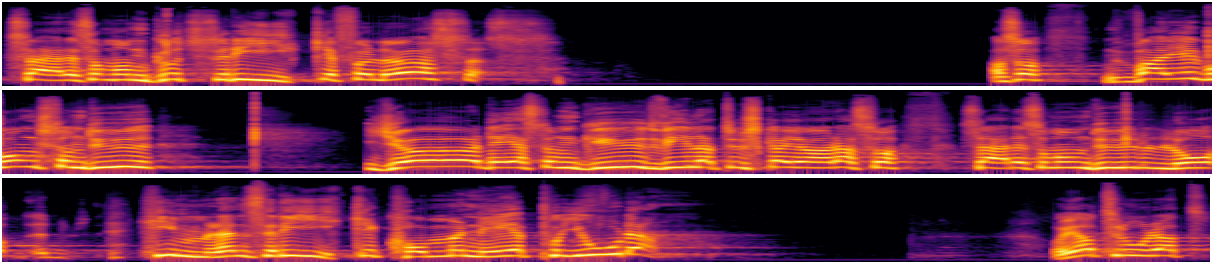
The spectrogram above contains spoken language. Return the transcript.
så är det som om Guds rike förlöses. Alltså varje gång som du gör det som Gud vill att du ska göra så, så är det som om du låter himlens rike kommer ner på jorden. Och jag tror att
